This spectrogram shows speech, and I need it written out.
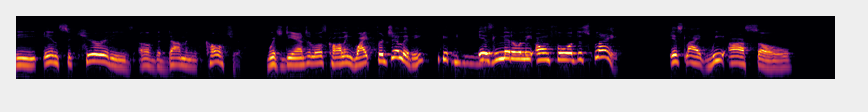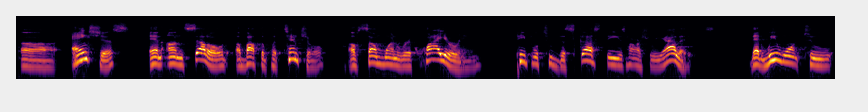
the insecurities of the dominant culture, which DiAngelo is calling white fragility, mm-hmm. is literally on full display. It's like we are so uh, anxious and unsettled about the potential of someone requiring people to discuss these harsh realities that we want to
